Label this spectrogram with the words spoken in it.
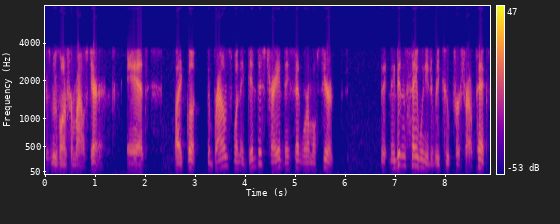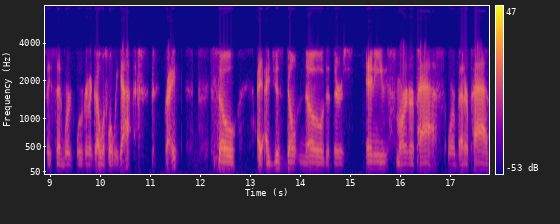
is move on from Myles Garrett. And like, look, the Browns when they did this trade, they said we're almost here. They, they didn't say we need to recoup first round picks. They said we're we're going to go with what we got, right? So I, I just don't know that there's any smarter path or better path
